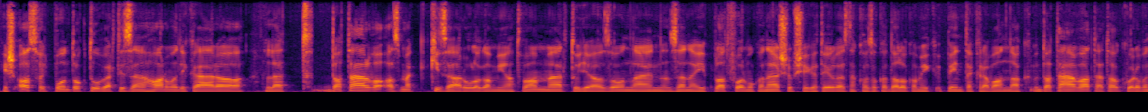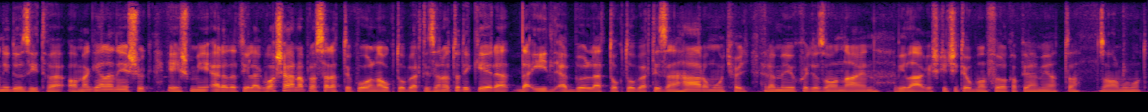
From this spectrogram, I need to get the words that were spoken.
és az, hogy pont október 13-ára lett datálva, az meg kizárólag amiatt van, mert ugye az online zenei platformokon elsőbséget élveznek azok a dalok, amik péntekre vannak datálva, tehát akkor van időzítve a megjelenésük, és mi eredetileg vasárnapra szerettük volna október 15-ére, de így ebből lett október 13, úgyhogy reméljük, hogy az online világ is kicsit jobban fölkapja emiatt az albumot.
